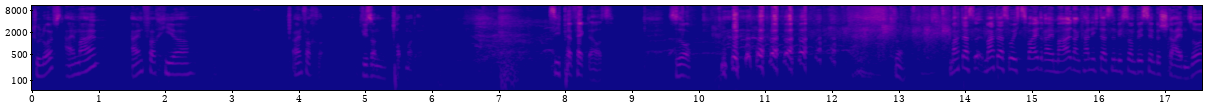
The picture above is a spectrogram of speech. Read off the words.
Du läufst einmal einfach hier, einfach wie so ein Topmodel. Sieht perfekt aus. So. so. Mach das, mach das ruhig zwei, dreimal, dann kann ich das nämlich so ein bisschen beschreiben. So,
